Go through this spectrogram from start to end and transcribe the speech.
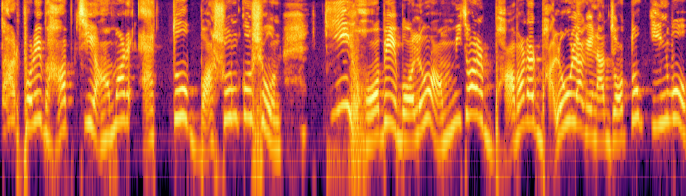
তারপরে ভাবছি, আমার এত বাসন কোষণ কি হবে বলো? আমি তো আর আমার আর ভালোও লাগে না। যত কিনবো,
